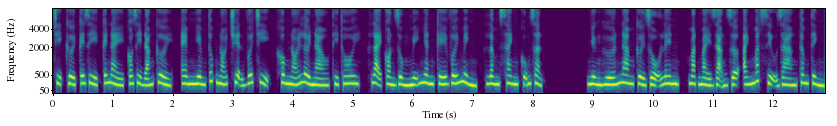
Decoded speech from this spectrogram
Chị cười cái gì, cái này có gì đáng cười, em nghiêm túc nói chuyện với chị, không nói lời nào thì thôi, lại còn dùng mỹ nhân kế với mình, lâm xanh cũng giận. Nhưng hứa nam cười rộ lên, mặt mày dạng dỡ ánh mắt dịu dàng thâm tình,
